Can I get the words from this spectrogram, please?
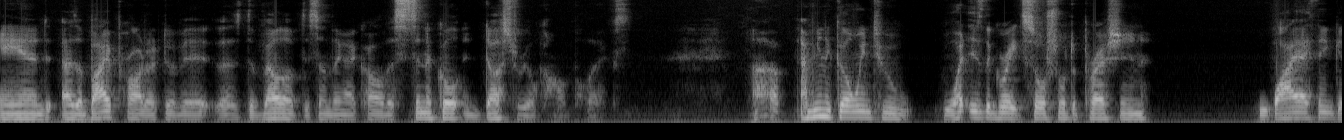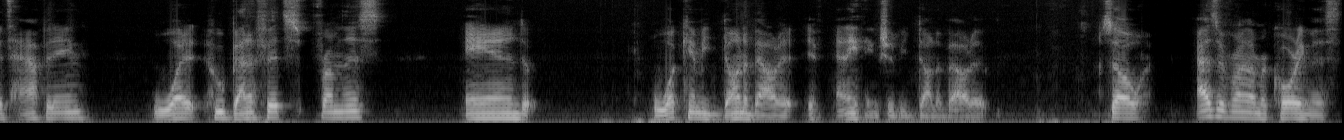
And as a byproduct of it, has developed is something I call the cynical industrial complex. Uh, I'm going to go into what is the Great Social Depression, why I think it's happening, what who benefits from this, and what can be done about it, if anything should be done about it. So, as of when I'm recording this,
